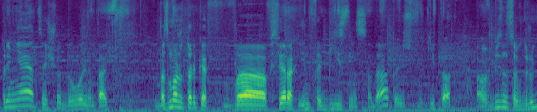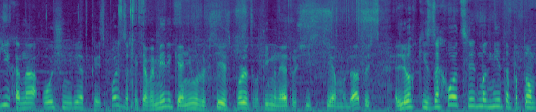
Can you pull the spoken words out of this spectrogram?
применяется еще довольно так возможно только в, в сферах инфобизнеса, да, то есть в каких-то а, в бизнесах других она очень редко используется, хотя в Америке они уже все используют вот именно эту систему, да, то есть легкий заход с лид-магнита, потом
